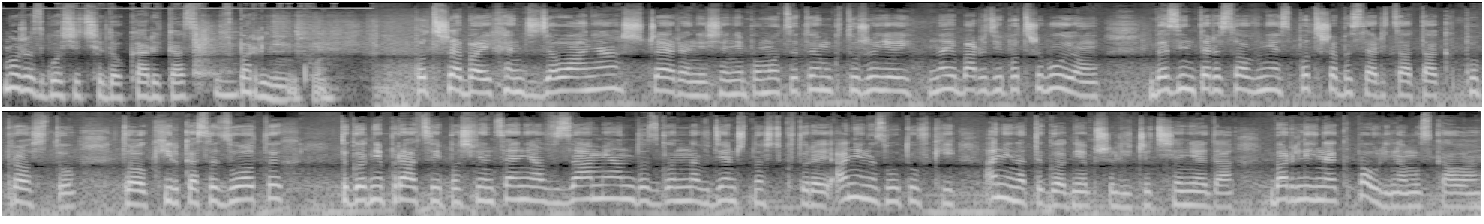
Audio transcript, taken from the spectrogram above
może zgłosić się do Caritas w Barlinku. Potrzeba i chęć działania, szczere niesienie pomocy tym, którzy jej najbardziej potrzebują. Bezinteresownie, z potrzeby serca, tak po prostu. To kilkaset złotych, tygodnie pracy i poświęcenia w zamian dozgonna wdzięczność, której ani na złotówki, ani na tygodnie przeliczyć się nie da. Barlinek, Paulina Muskała.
